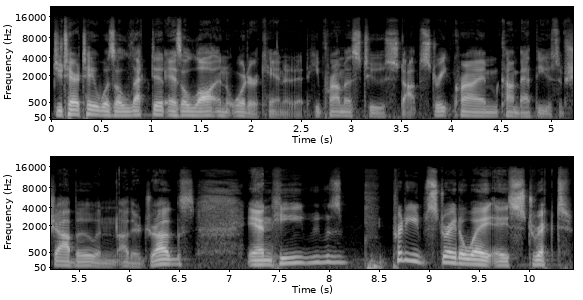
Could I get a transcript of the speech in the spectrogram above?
Duterte was elected as a law and order candidate. He promised to stop street crime, combat the use of shabu, and other drugs. And he was pretty straight away a strict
